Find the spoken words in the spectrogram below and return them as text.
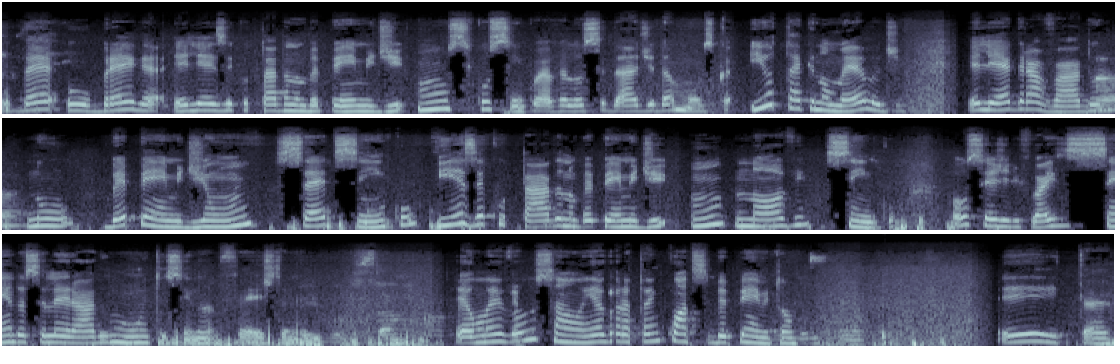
O, Be, o Brega ele é executado no BPM de 155, é a velocidade da música. E o Tecnomelody ele é gravado no BPM de 175 e executado no BPM de 195. Ou seja, ele vai sendo acelerado muito assim na festa, né? É uma evolução. E agora tá em quanto esse BPM, Tom? Eita,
